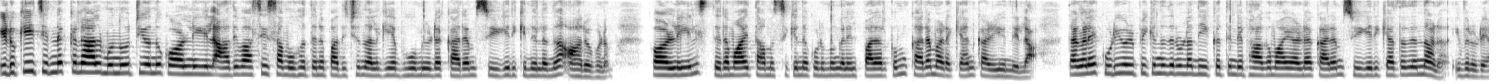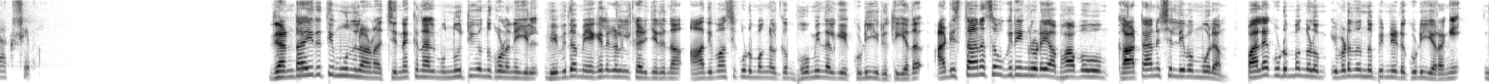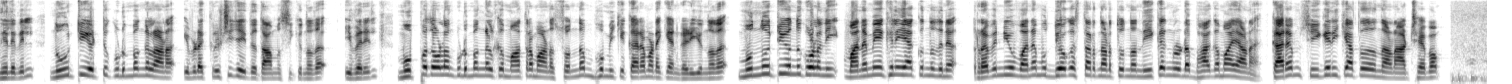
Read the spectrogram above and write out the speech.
ഇടുക്കി ചിന്നക്കനാൽ മുന്നൂറ്റിയൊന്ന് കോളനിയിൽ ആദിവാസി സമൂഹത്തിന് പതിച്ചു നൽകിയ ഭൂമിയുടെ കരം സ്വീകരിക്കുന്നില്ലെന്ന് ആരോപണം. കോളനിയിൽ സ്ഥിരമായി താമസിക്കുന്ന കുടുംബങ്ങളിൽ പലർക്കും കരമടയ്ക്കാൻ കഴിയുന്നില്ല. തങ്ങളെ കുടിയൊഴിപ്പിക്കുന്നതിനുള്ള നീക്കത്തിന്റെ ഭാഗമായാണ് കരം സ്വീകരിക്കാത്തതെന്നാണ് ഇവരുടെ ആക്ഷേപം. രണ്ടായിരത്തി മൂന്നിലാണ് ചിന്നക്കനാൽ മുന്നൂറ്റിയൊന്ന് കോളനിയിൽ വിവിധ മേഖലകളിൽ കഴിഞ്ഞിരുന്ന ആദിവാസി കുടുംബങ്ങൾക്ക് ഭൂമി നൽകി കുടിയിരുത്തിയത്. അടിസ്ഥാന സൗകര്യങ്ങളുടെ അഭാവവും കാട്ടാനശല്യവും മൂലം പല കുടുംബങ്ങളും ഇവിടെ നിന്ന് പിന്നീട് കുടിയിറങ്ങി. നിലവിൽ നൂറ്റിയെട്ട് കുടുംബങ്ങളാണ് ഇവിടെ കൃഷി ചെയ്ത് താമസിക്കുന്നത്. ഇവരിൽ മുപ്പതോളം കുടുംബങ്ങൾക്ക് മാത്രമാണ് സ്വന്തം ഭൂമിക്ക് കരമടയ്ക്കാൻ കഴിയുന്നത്. മുന്നൂറ്റിയൊന്ന് കോളനി വനമേഖലയാക്കുന്നതിന് റവന്യൂ വനം ഉദ്യോഗസ്ഥർ നടത്തുന്ന നീക്കങ്ങളുടെ ഭാഗമായാണ് കരം സ്വീകരിക്കാത്തതെന്നാണ് ആക്ഷേപം.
